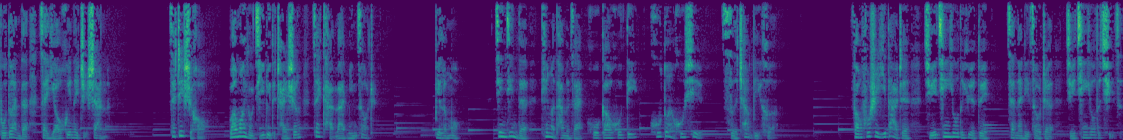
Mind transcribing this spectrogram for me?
不断的在摇挥那纸扇了。在这时候，往往有几缕的蝉声在坎外鸣奏着。闭了目，静静的听了他们在忽高忽低、忽断忽续，此唱彼和，仿佛是一大阵绝清幽的乐队在那里奏着绝清幽的曲子。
